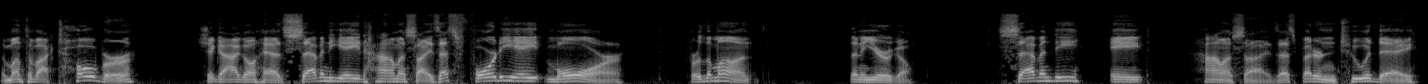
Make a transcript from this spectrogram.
The month of October, Chicago had 78 homicides. That's 48 more for the month than a year ago. 78 homicides. That's better than two a day.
